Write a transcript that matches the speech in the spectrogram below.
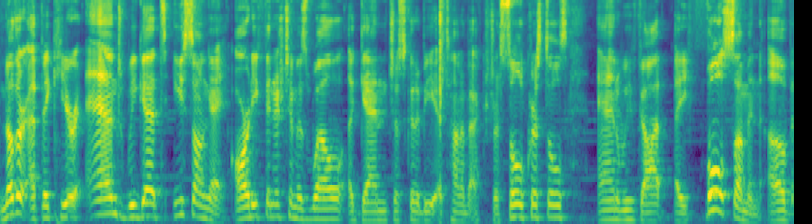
another epic here and we get Isong already finished him as well. Again just going to be a ton of extra soul crystals and we've got a full summon of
